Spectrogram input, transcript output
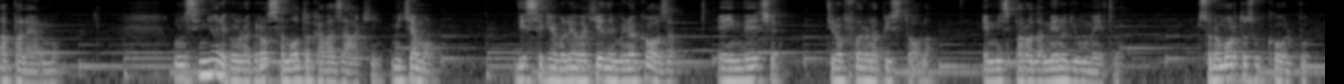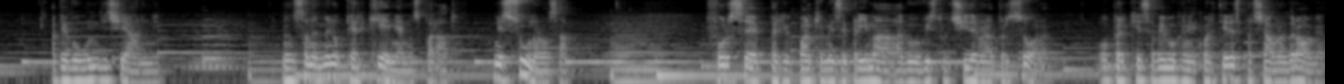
a Palermo. Un signore con una grossa moto Kawasaki mi chiamò, disse che voleva chiedermi una cosa e invece tirò fuori una pistola e mi sparò da meno di un metro. Sono morto sul colpo, avevo 11 anni. Non so nemmeno perché mi hanno sparato, nessuno lo sa. Forse perché qualche mese prima avevo visto uccidere una persona o perché sapevo che nel quartiere spacciavano droga,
